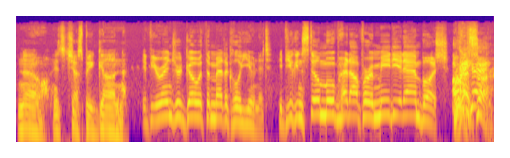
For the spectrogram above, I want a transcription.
No, it's just begun. If you're injured, go with the medical unit. If you can still move, head out for immediate ambush. Okay, sir.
